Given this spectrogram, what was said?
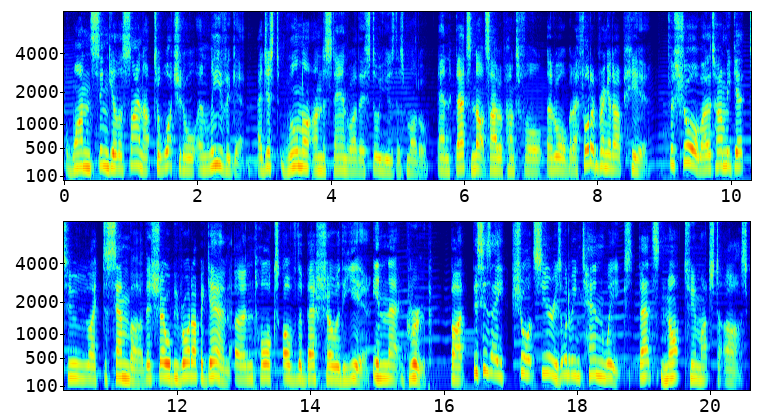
one singular sign up to watch it all and leave again. I just will not understand why they still use this model. And that's not Cyberpunk's fault at all, but I thought I'd bring it up here for sure, by the time we get to like December, this show will be brought up again and talks of the best show of the year in that group. But this is a short series, it would have been 10 weeks. That's not too much to ask.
